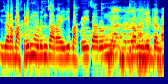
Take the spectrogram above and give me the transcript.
की जरा भाकरी मोडून चारायची भाकरी चारून म्हणजे केलं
